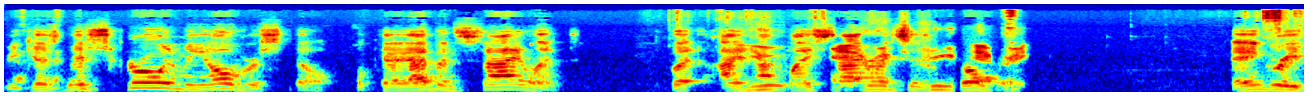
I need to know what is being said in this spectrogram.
because they're screwing me over still. Okay, I've been silent, but I, you, my silence is broken. Eric, Angry,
